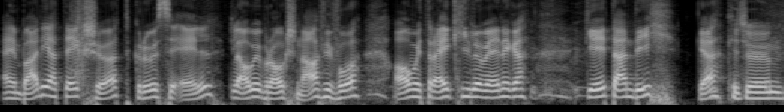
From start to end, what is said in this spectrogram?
ein Body Attack Shirt, Größe L, glaube ich, brauchst du nach wie vor, auch mit drei Kilo weniger, geht an dich. Gell? Okay, schön.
